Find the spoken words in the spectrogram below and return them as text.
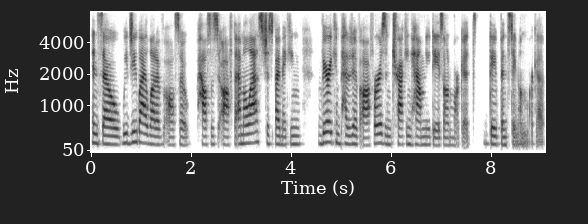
And so we do buy a lot of also houses off the MLS just by making very competitive offers and tracking how many days on market they've been staying on the market.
